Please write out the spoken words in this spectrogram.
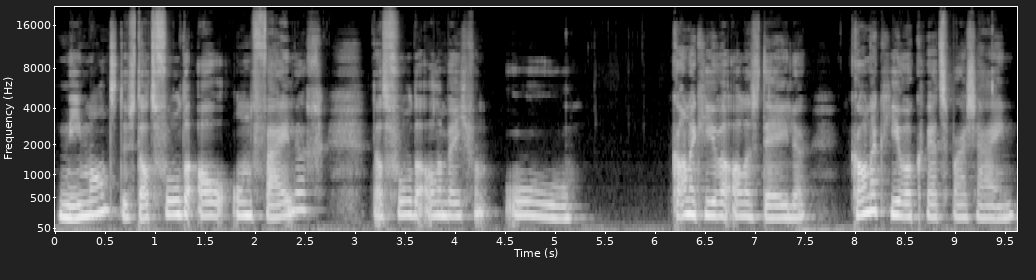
niemand, dus dat voelde al onveilig. Dat voelde al een beetje van, oeh, kan ik hier wel alles delen? Kan ik hier wel kwetsbaar zijn?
